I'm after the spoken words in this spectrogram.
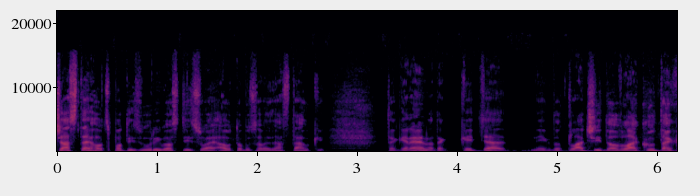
Časté hotspoty zúrivosti sú aj autobusové zastávky. Tak ja neviem, no tak keď ťa niekto tlačí do vlaku, tak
